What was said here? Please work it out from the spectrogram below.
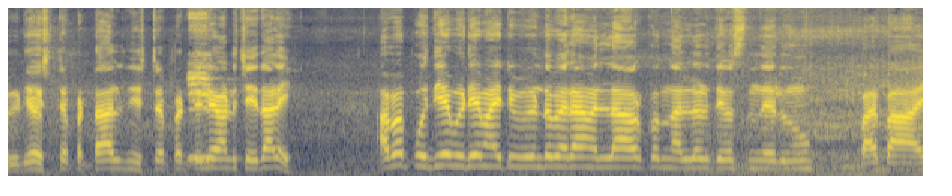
വീഡിയോ ഇഷ്ടപ്പെട്ടാൽ ഇനി ഇഷ്ടപ്പെട്ടില്ലാണ്ട് ചെയ്താലേ അപ്പോൾ പുതിയ വീഡിയോ ആയിട്ട് വീണ്ടും വരാം. എല്ലാവർക്കും നല്ലൊരു ദിവസം തരുന്നു. ബൈ ബൈ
